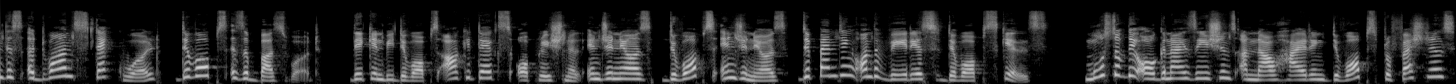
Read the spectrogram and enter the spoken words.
in this advanced tech world, DevOps is a buzzword. They can be DevOps architects, operational engineers, DevOps engineers, depending on the various DevOps skills. Most of the organizations are now hiring DevOps professionals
